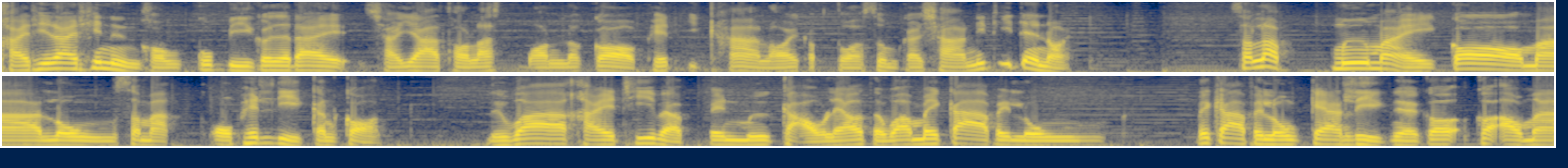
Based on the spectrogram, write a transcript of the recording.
ใครที่ได้ที่หนึ่งของกรุ๊ปบีก็จะได้ฉายาทอรัสบอลแล้วก็เพชรอีก 500 กับตัวสุ่มกาชานิดๆหน่อยๆ สำหรับมือใหม่ก็มาลงสมัคร Open League กันก่อน หรือว่าใครที่แบบเป็นมือเก่าแล้ว แต่ว่าไม่กล้าไปลง ไม่กล้าไปลงแกนลีกเนี่ยก็ก็เอามา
